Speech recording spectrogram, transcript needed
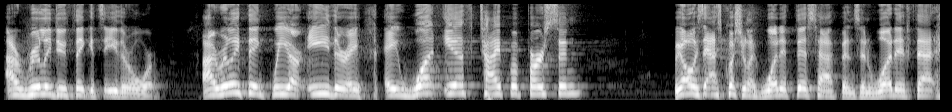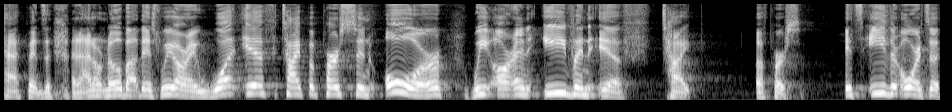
I really do think it's either or. I really think we are either a, a what if type of person we always ask questions like, what if this happens and what if that happens? And I don't know about this. We are a what if type of person, or we are an even if type of person. It's either or, it's a,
